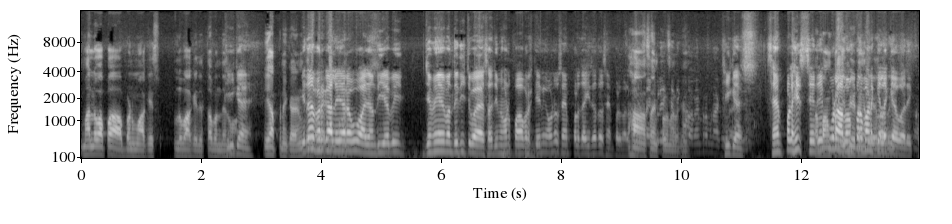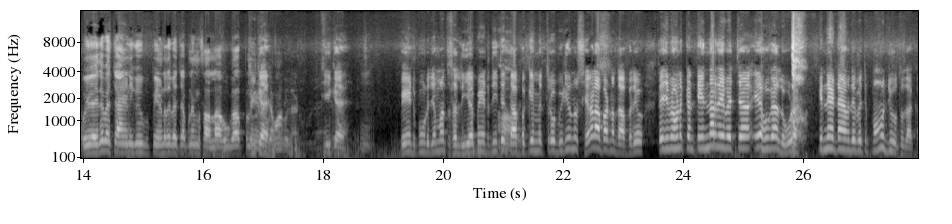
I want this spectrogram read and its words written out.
ਮੰਨ ਲਓ ਆਪਾਂ ਬਣਵਾ ਕੇ ਲਵਾ ਕੇ ਦਿੱਤਾ ਬੰਦੇ ਨੂੰ। ਠੀਕ ਹੈ। ਇਹ ਆਪਣੇ ਕਹਿਣ ਇਹਦਾ ਫਿਰ ਗੱਲ ਯਾਰ ਉਹ ਆ ਜਾਂਦੀ ਹੈ ਵੀ ਜਿਵੇਂ ਬੰਦੇ ਦੀ ਚੁਆਇਸ ਆ ਜਿਵੇਂ ਹੁਣ ਪਾਵਰ ਸਟੇਰਿੰਗ ਉਹਨੂੰ ਸੈਂਪਲ ਚਾਹੀਦਾ ਤਾਂ ਸੈਂਪਲ ਮਿਲ ਹਾਂ ਸੈਂਪਲ ਮਿਲ ਗਿਆ। ਠੀਕ ਹੈ। ਸੈਂਪਲ ਹਿੱਸੇ ਦੇ ਘੋੜਾ ਬੰਪਰ ਬਣ ਕੇ ਲੱਗਿਆ ਹੋਇਆ ਦੇਖੋ। ਕੋਈ ਇਹਦੇ ਵਿੱਚ ਐ ਨਹੀਂ ਕੋਈ ਪੇਂਟ ਦੇ ਵਿੱਚ ਆਪਣੇ ਮਸਾਲਾ ਹੋਊਗਾ ਪਲੇਨ ਜਮਾ ਕੋਈ ਠੀਕ ਹੈ। ਪੇਂਟ ਪੂੰਟ ਜਮਾ ਤਸੱਲੀ ਆ ਪੇਂਟ ਦੀ ਤੇ ਦੱਬ ਕੇ ਮਿੱਤਰੋ ਵੀਡੀਓ ਨੂੰ ਸਿਰ ਵਾਲਾ ਬਟਨ ਦੱਬ ਦਿਓ। ਤੇ ਜਿਵੇਂ ਹੁਣ ਕੰਟੇਨਰ ਦੇ ਵਿੱਚ ਇਹ ਹੋ ਗਿਆ ਲੋਡ ਕਿੰਨੇ ਟਾਈਮ ਦੇ ਵਿੱਚ ਪਹੁੰਚ ਜੂ ਉੱਥੋਂ ਤੱਕ?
